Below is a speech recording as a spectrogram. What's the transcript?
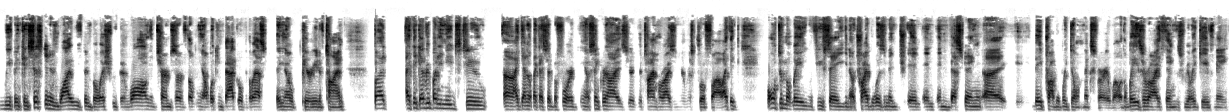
we've been consistent in why we've been bullish. We've been wrong in terms of the, you know, looking back over the last, you know, period of time. But I think everybody needs to uh, identify, like I said before, you know, synchronize your, your time horizon, your risk profile. I think ultimately, if you say, you know, tribalism in, in, in, investing, uh, they probably don't mix very well. The laser eye things really gave me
